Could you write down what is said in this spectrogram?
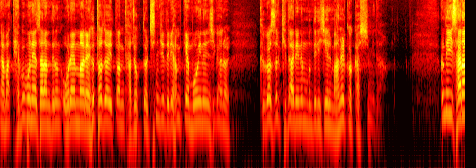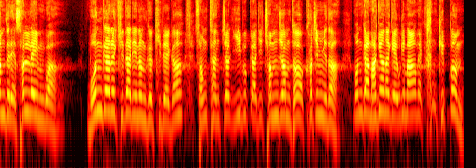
아마 대부분의 사람들은 오랜만에 흩어져 있던 가족들, 친지들이 함께 모이는 시간을 그것을 기다리는 분들이 제일 많을 것 같습니다. 그런데 이 사람들의 설레임과 뭔가를 기다리는 그 기대가 성탄절 2부까지 점점 더 커집니다. 뭔가 막연하게 우리 마음에 큰 기쁨,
